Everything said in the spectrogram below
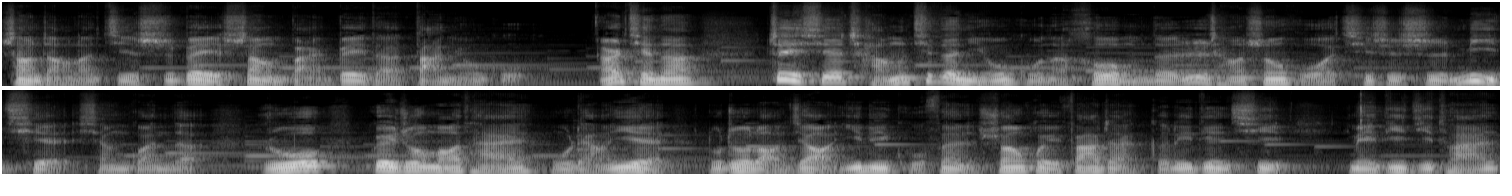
上涨了几十倍、上百倍的大牛股，而且呢。这些长期的牛股呢，和我们的日常生活其实是密切相关的，如贵州茅台、五粮液、泸州老窖、伊利股份、双汇发展、格力电器、美的集团、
